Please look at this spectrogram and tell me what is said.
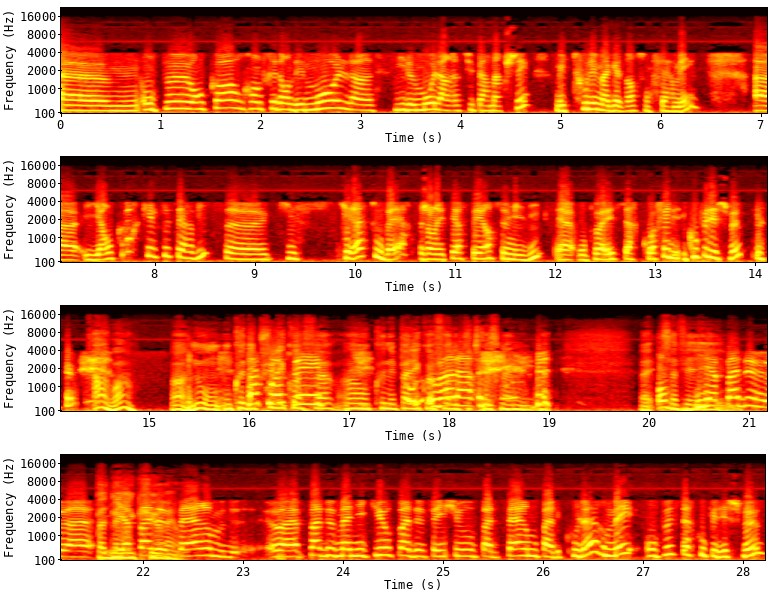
on peut encore rentrer dans des malls si le mall a un supermarché, mais tous les magasins sont fermés. il y a encore quelques services qui qui reste ouvert. J'en ai testé un ce midi. Euh, on peut aller se faire coiffer, couper les cheveux. Ah, wow. Ah, nous, on, on connaît plus les coiffeurs. On ah, on connaît pas les coiffeurs voilà. depuis trois semaines. Ouais, il n'y a pas de, euh, pas de manucure, a pas de perme, de, euh, pas de manicure, pas de facial, pas de perme, pas de couleur, mais on peut se faire couper les cheveux.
